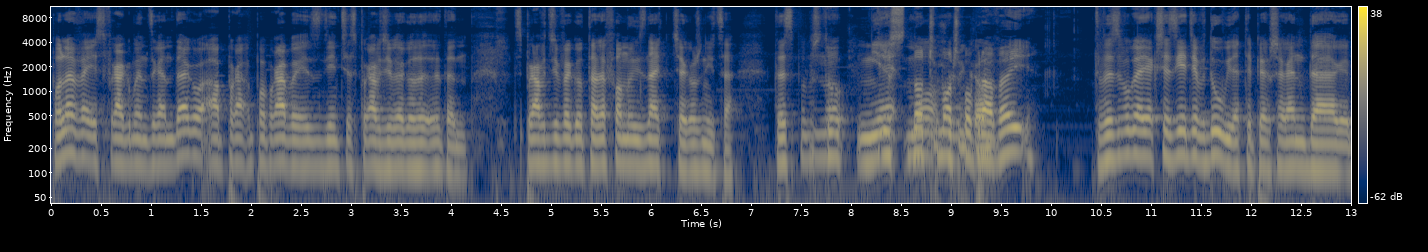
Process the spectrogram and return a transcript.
Po lewej jest fragment z renderu, a pra- po prawej jest zdjęcie z prawdziwego, ten, z prawdziwego telefonu i znajdźcie różnicę. To jest po prostu No, nie Jest notch mo- mocz po prawej. To jest w ogóle jak się zjedzie w dół, widać te pierwsze rendery,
